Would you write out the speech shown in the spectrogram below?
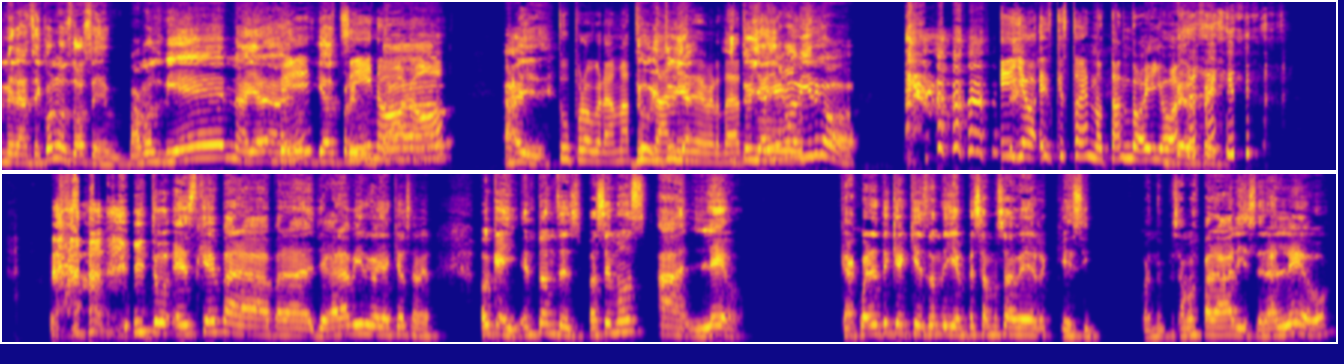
me lancé con los 12. Vamos bien. ¿Sí? sí, no, no. Ay. Tu programa, tú, de verdad. tú, ya llega Virgo. Y yo, es que estoy anotando y yo. Perfecto. y tú, es que para, para llegar a Virgo ya quiero saber. Ok, entonces pasemos a Leo. Que acuérdate que aquí es donde ya empezamos a ver que si cuando empezamos para Aries era Leo,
